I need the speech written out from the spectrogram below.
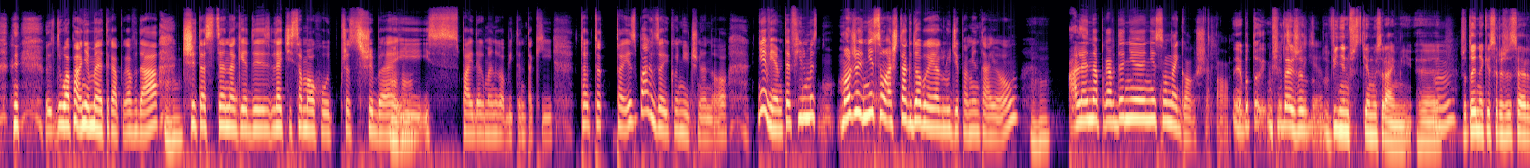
łapanie metra, prawda? Mhm. Czy ta scena, kiedy leci samochód przez szybę Mhm. i, i Spider-Man robi ten taki... To, to, to jest bardzo ikoniczne, no. Nie wiem, te filmy może nie są aż tak dobre, jak ludzie pamiętają, Mhm. ale naprawdę nie, nie są najgorsze. O. Nie, bo to mi się wydaje, że takiego. winien wszystkiemu jest Raimi. E, Mhm. Że to jednak jest reżyser,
